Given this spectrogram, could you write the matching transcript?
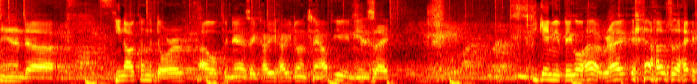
And uh, he knocked on the door. I opened it. I was like, "How you how you doing? Can I help you?" And he was like he gave me a big old hug, right? I was like,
